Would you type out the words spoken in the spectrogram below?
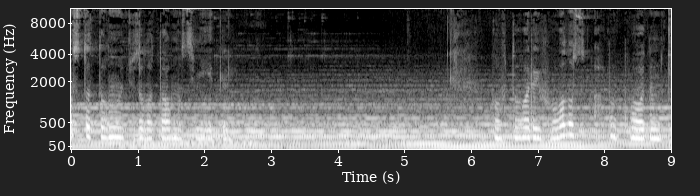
Просто тонуть в золотому світлі. Повторюй вголос або подумки.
